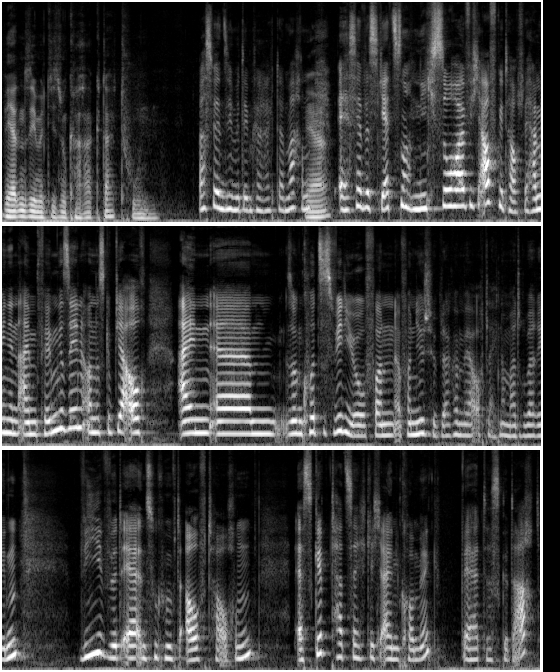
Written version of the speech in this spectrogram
werden sie mit diesem Charakter tun? Was werden sie mit dem Charakter machen? Ja. Er ist ja bis jetzt noch nicht so häufig aufgetaucht. Wir haben ihn in einem Film gesehen und es gibt ja auch ein ähm, so ein kurzes Video von, von YouTube, da können wir ja auch gleich nochmal drüber reden. Wie wird er in Zukunft auftauchen? Es gibt tatsächlich einen Comic, wer hätte es gedacht,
